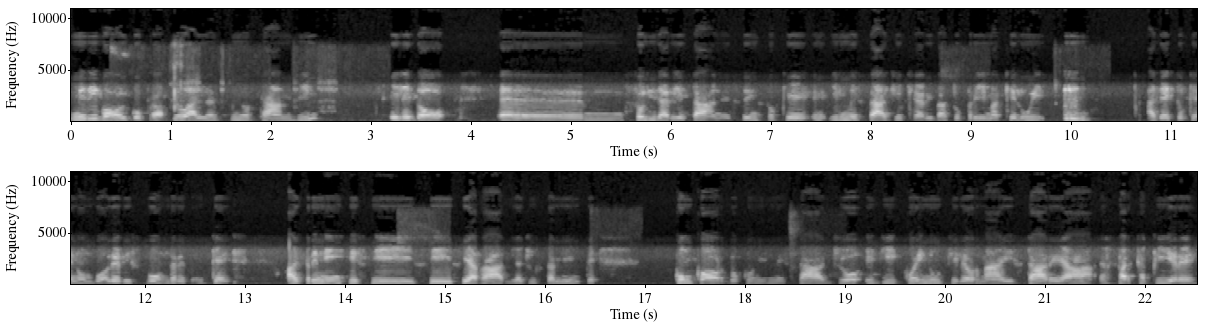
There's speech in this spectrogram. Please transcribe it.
mi rivolgo proprio al signor Cambi e le do eh, solidarietà nel senso che eh, il messaggio che è arrivato prima, che lui ha detto che non vuole rispondere perché altrimenti si, si, si arrabbia giustamente. Concordo con il messaggio e dico è inutile ormai stare a, a far capire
